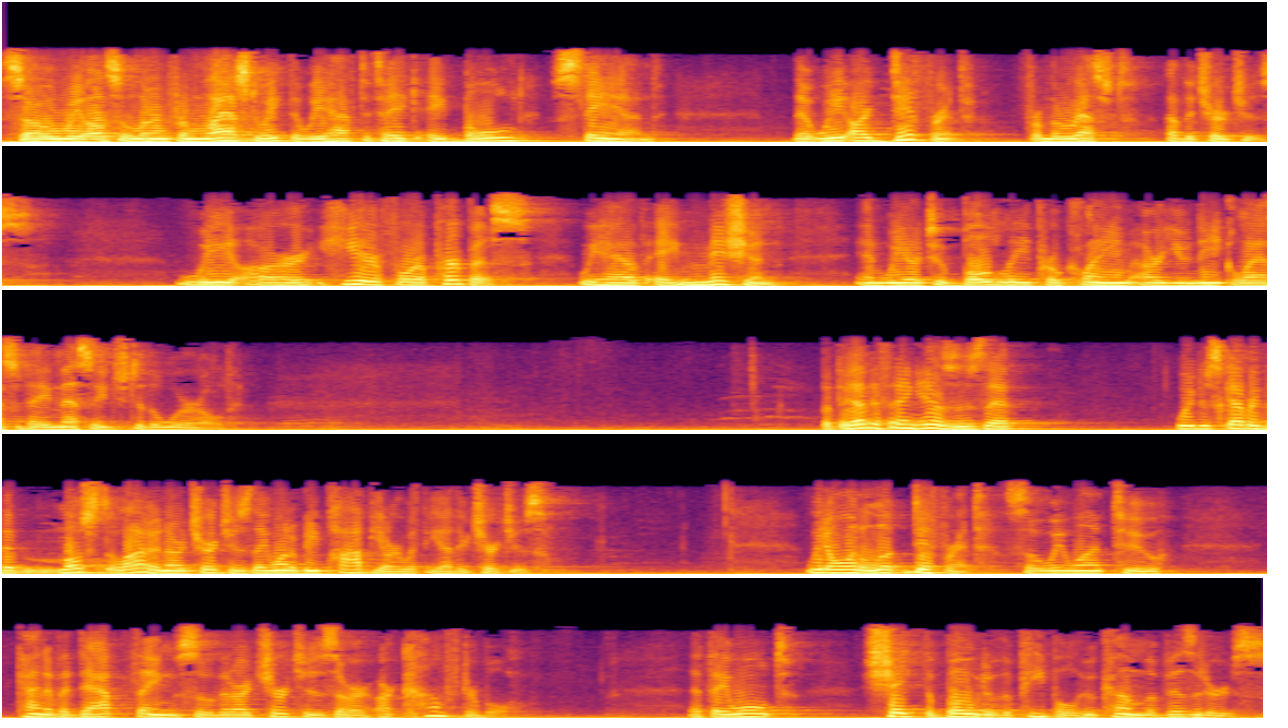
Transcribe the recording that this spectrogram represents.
So we also learned from last week that we have to take a bold stand that we are different from the rest of the churches. We are here for a purpose. We have a mission and we are to boldly proclaim our unique last day message to the world. But the other thing is, is that we discovered that most, a lot in our churches, they want to be popular with the other churches. We don't want to look different, so we want to kind of adapt things so that our churches are, are comfortable, that they won't shake the boat of the people who come, the visitors.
